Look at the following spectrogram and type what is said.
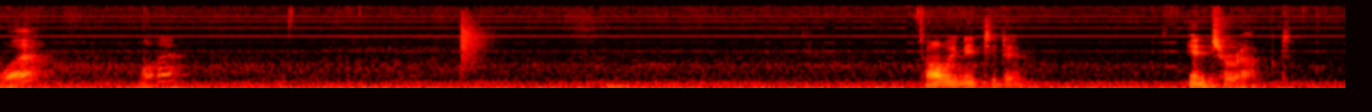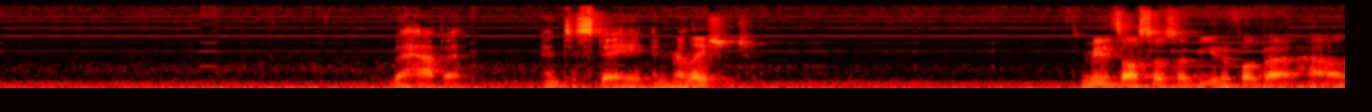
What? What? That's all we need to do. interrupt the habit and to stay in relationship. To me, it's also so beautiful about how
